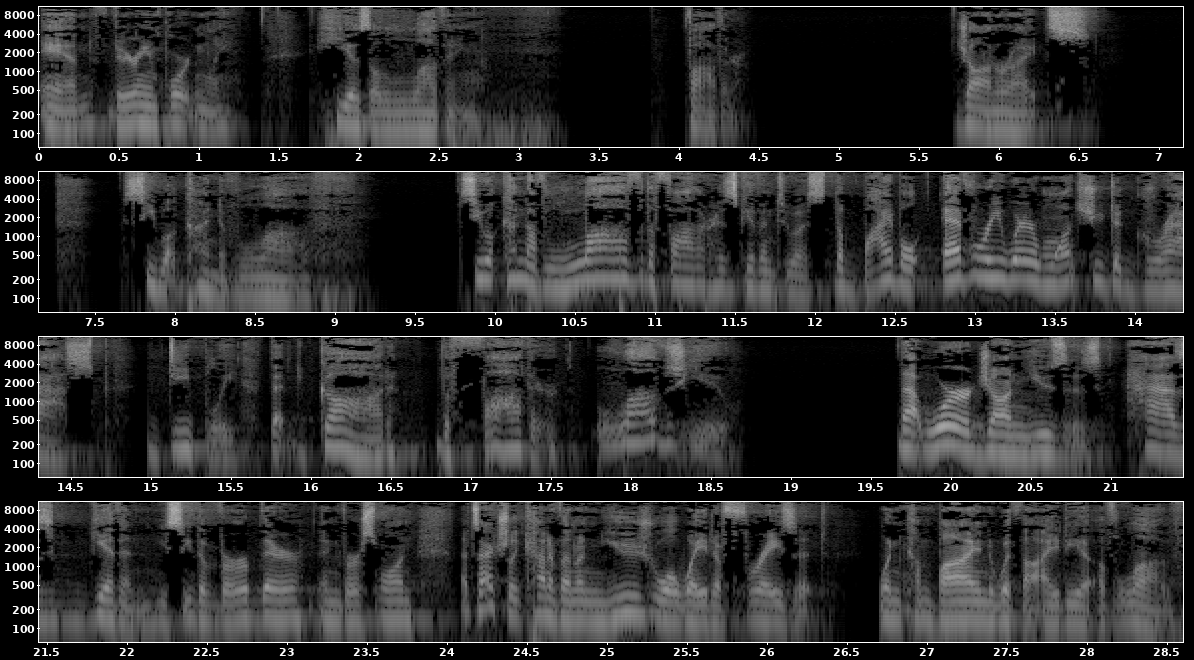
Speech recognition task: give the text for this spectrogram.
And very importantly, he is a loving father. John writes, See what kind of love. See what kind of love the Father has given to us. The Bible everywhere wants you to grasp deeply that God the Father loves you. That word John uses, has given. You see the verb there in verse 1? That's actually kind of an unusual way to phrase it when combined with the idea of love.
